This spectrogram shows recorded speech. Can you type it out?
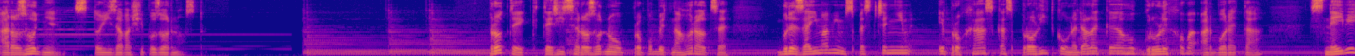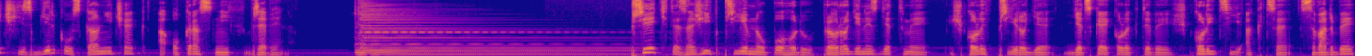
a rozhodně stojí za vaši pozornost. Pro ty, kteří se rozhodnou pro pobyt na Horalce, bude zajímavým zpestřením i procházka s prohlídkou nedalekého Grulichova arboreta – s největší sbírkou skalniček a okrasných dřevin. Přijeďte zažít příjemnou pohodu pro rodiny s dětmi, školy v přírodě, dětské kolektivy, školící akce, svatby,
